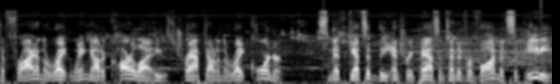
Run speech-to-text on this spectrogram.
To Fry on the right wing. Now to Carlisle. He's trapped down in the right corner. Smith gets it. The entry pass intended for Vaughn, but Sapiti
